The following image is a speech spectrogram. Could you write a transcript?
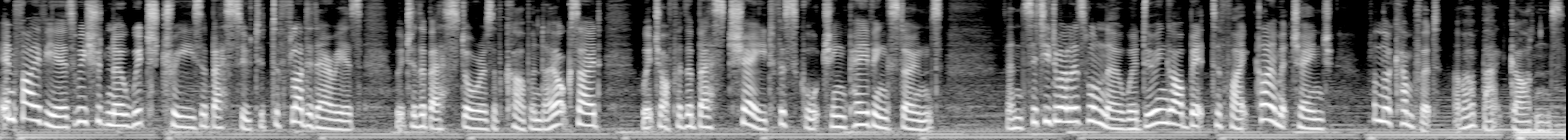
In five years, we should know which trees are best suited to flooded areas, which are the best storers of carbon dioxide, which offer the best shade for scorching paving stones. Then city dwellers will know we're doing our bit to fight climate change from the comfort of our back gardens.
